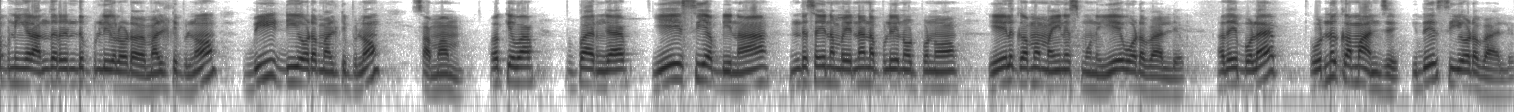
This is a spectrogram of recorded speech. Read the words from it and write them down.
அப்படிங்கிற அந்த ரெண்டு புள்ளிகளோட மல்டிப்பிளும் பிடியோட மல்டிப்பிளும் சமம். ஓகேவா இப்போ பாருங்க. ஏசி அப்படின்னா இந்த சைடு நம்ம என்னென்ன புள்ளியை நோட் பண்ணுவோம்? ஏழு கம்மா மைனஸ் மூணு ஏவோட வேல்யூ அதே போல் ஒன்று கம்மா அஞ்சு இது சியோட வேல்யூ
